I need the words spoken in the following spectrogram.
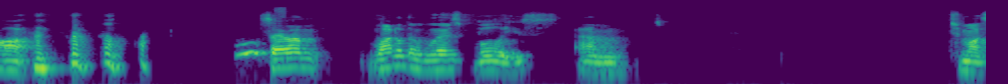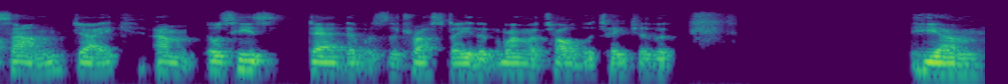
Oh. so um one of the worst bullies um to my son, Jake, um, it was his dad that was the trustee, that the one that told the teacher that he um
